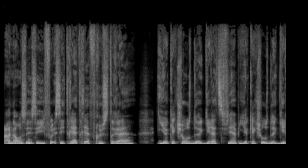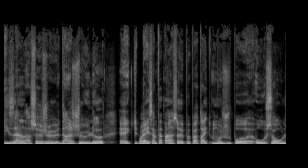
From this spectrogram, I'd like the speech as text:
Ah non, c'est très, très frustrant. Il y a quelque chose de gratifiant, puis il y a quelque chose de grisant dans ce jeu, dans ce jeu-là. Euh, Ouais. Ben, ça me fait penser un peu peut-être, moi je joue pas euh, aux Souls,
